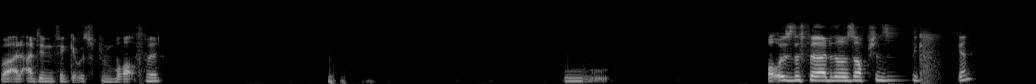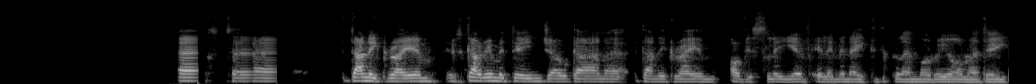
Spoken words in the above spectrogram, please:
but I, I didn't think it was from Watford. Ooh. What was the third of those options again? Uh, so, Danny Graham. It was Gary Madine, Joe Garner, Danny Graham. Obviously, you've eliminated Glenn Murray already.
